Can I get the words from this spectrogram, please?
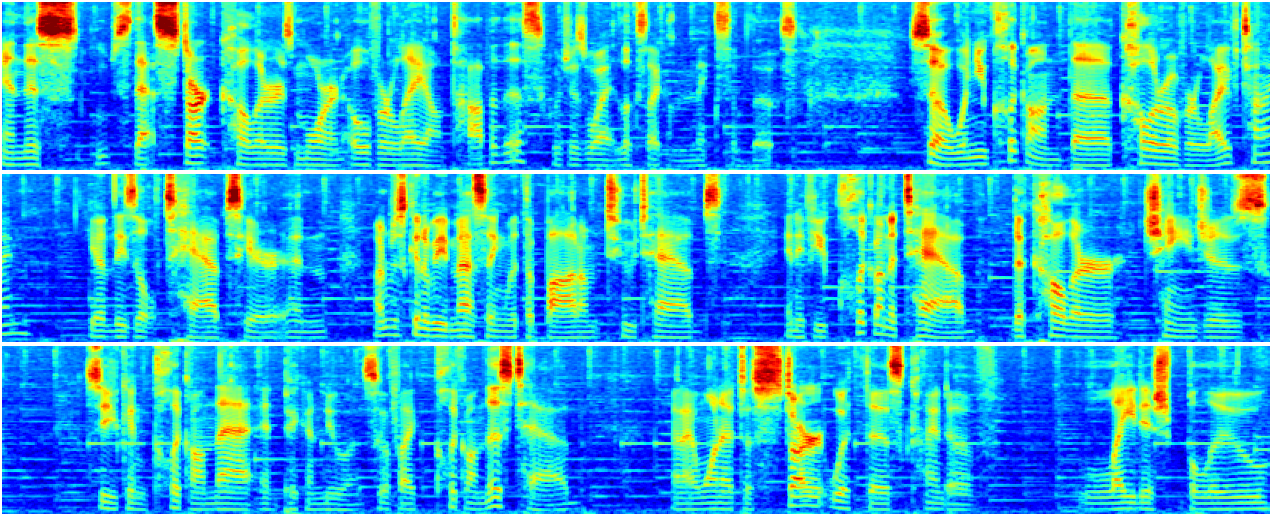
And this oops that start color is more an overlay on top of this which is why it looks like a mix of those so when you click on the color over lifetime you have these little tabs here and I'm just going to be messing with the bottom two tabs. And if you click on a tab the color changes so you can click on that and pick a new one. So if I click on this tab and I want it to start with this kind of lightish blue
